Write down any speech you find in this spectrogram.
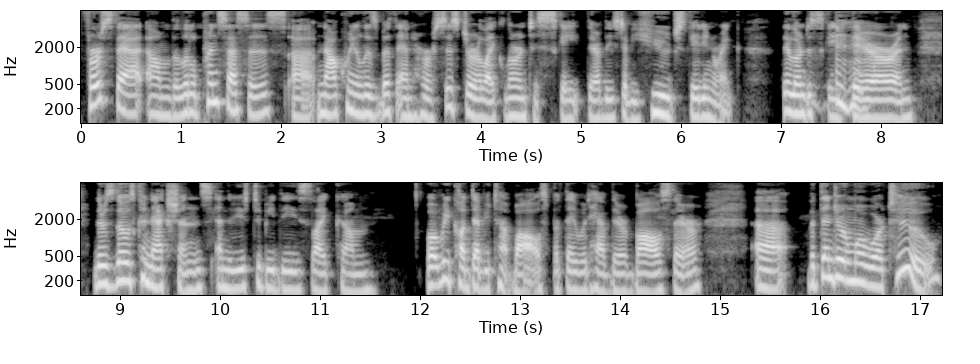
first, that um, the little princesses, uh, now Queen Elizabeth and her sister, like learned to skate there. They used to have a huge skating rink. They learned to skate mm-hmm. there, and there's those connections. And there used to be these like um, what we call debutante balls, but they would have their balls there. Uh, but then during World War II,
